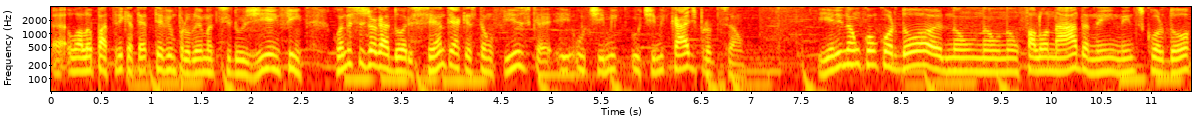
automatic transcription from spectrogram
Ah, o Alan Patrick até teve um problema de cirurgia, enfim. Quando esses jogadores sentem a questão física, o time, o time cai de produção. E ele não concordou, não, não, não falou nada, nem, nem discordou.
